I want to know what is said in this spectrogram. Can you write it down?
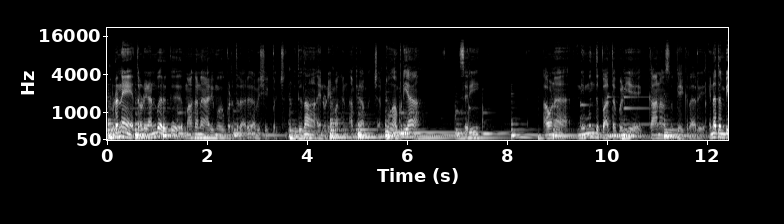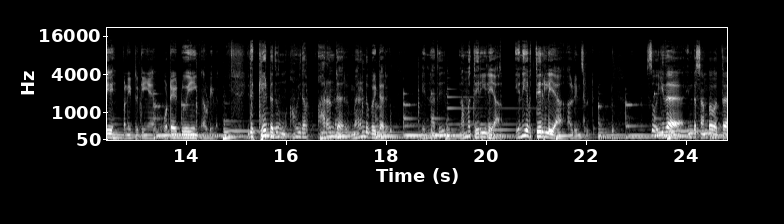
உடனே தன்னுடைய நண்பருக்கு மகனை அறிமுகப்படுத்துகிறாரு அபிஷேக் பச்சன். இதுதான் என்னுடைய மகன் அமிதாப் பச்சன். ஓ அப்படியா? சரி. அவனை நிமிந்து பார்த்தபடியே கானாசு கேட்குறாரு என்ன தம்பி பண்ணிட்டு இருக்கீங்க ஒட் ஐ டூயிங் அப்படின்னு. இதை கேட்டதும் அமிதாப் அரண்டாரு மிரண்டு போயிட்டாரு. என்னது? நம்ம தெரியலையா? என்னைய தெரியலையா? அப்படின்னு சொல்லிட்டு. ஸோ இதை இந்த சம்பவத்தை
